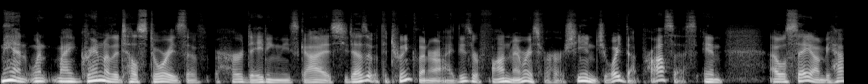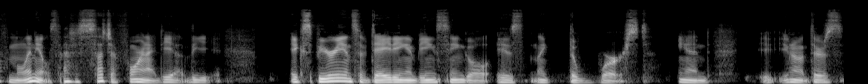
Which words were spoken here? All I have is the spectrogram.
man, when my grandmother tells stories of her dating these guys, she does it with a twinkle in her eye. These are fond memories for her. She enjoyed that process. And I will say on behalf of millennials, that is such a foreign idea. The experience of dating and being single is like the worst. And you know, there's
